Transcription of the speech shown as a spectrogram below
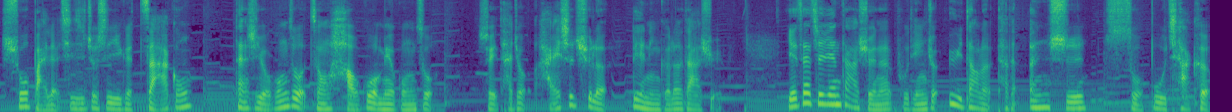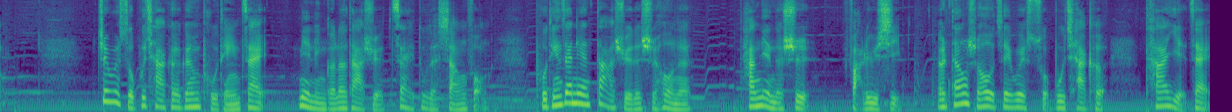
说白了其实就是一个杂工，但是有工作总好过没有工作。所以他就还是去了列宁格勒大学，也在这间大学呢，普廷就遇到了他的恩师索布恰克。这位索布恰克跟普廷在列宁格勒大学再度的相逢。普廷在念大学的时候呢，他念的是法律系，而当时候这位索布恰克他也在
